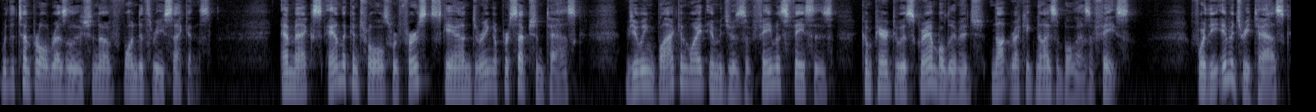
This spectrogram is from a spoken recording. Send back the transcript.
with a temporal resolution of 1 to 3 seconds. MX and the controls were first scanned during a perception task, viewing black and white images of famous faces compared to a scrambled image not recognizable as a face. For the imagery task,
